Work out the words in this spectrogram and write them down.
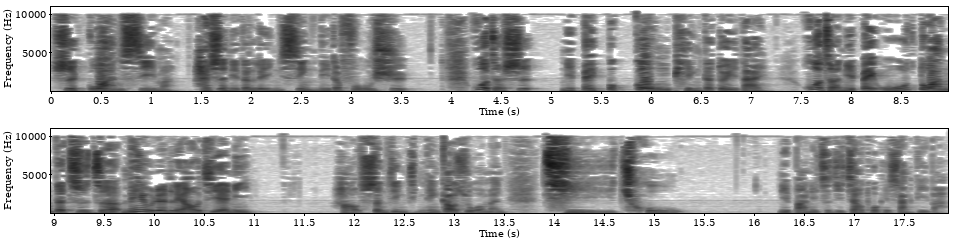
是关系吗？还是你的灵性、你的服饰，或者是你被不公平的对待，或者你被无端的指责，没有人了解你？好，圣经今天告诉我们：起初，你把你自己交托给上帝吧。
